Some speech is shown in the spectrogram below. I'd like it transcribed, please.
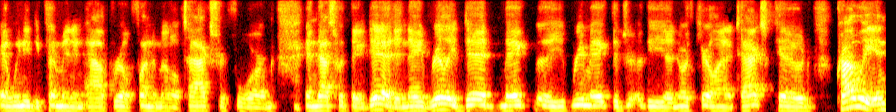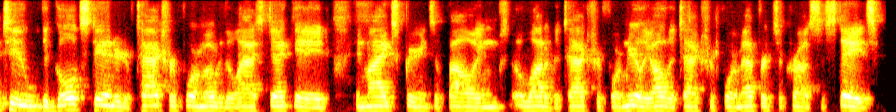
and we need to come in and have real fundamental tax reform. And that's what they did, and they really did make the remake the the uh, North Carolina tax code probably into the gold standard of tax reform over the last decade, in my experience of following a lot of the tax reform, nearly all the tax reform efforts across the states.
